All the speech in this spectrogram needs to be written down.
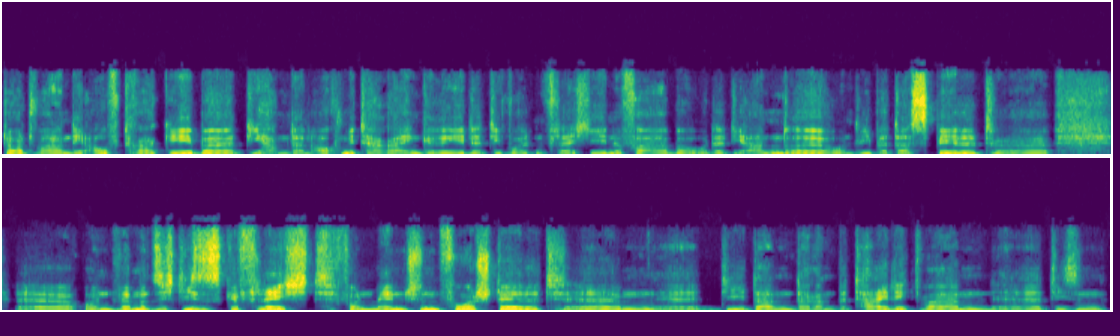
Dort waren die Auftraggeber, die haben dann auch mit hereingeredet, die wollten vielleicht jene Farbe oder die andere und lieber das Bild. Und und wenn man sich dieses Geflecht von Menschen vorstellt, ähm, äh, die dann daran beteiligt waren, äh, diesen,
